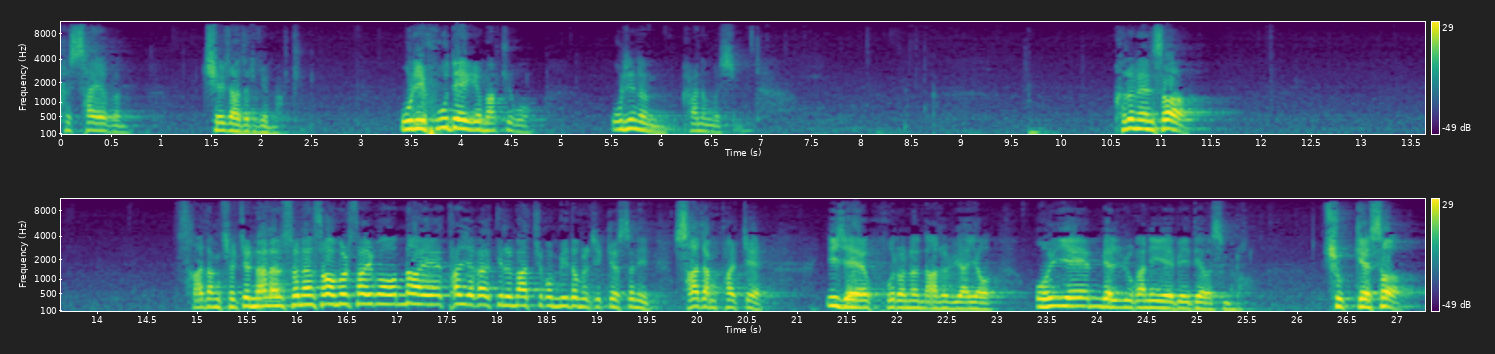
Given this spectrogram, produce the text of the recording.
그 사역은 제자들에게 맡기고, 우리 후대에게 맡기고, 우리는 가는 것입니다. 그러면서 사장 7절 나는 선한 싸움을 쌓이고 나의 달려갈 길을 마치고 믿음을 지켰으니 사장 8절 이제 후로는 나를 위하여 의의 멸류관이 예배되었으므로 주께서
